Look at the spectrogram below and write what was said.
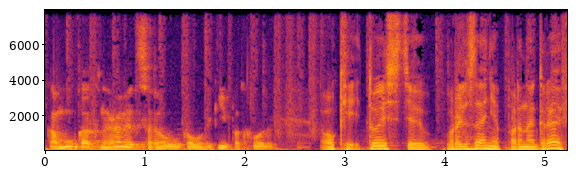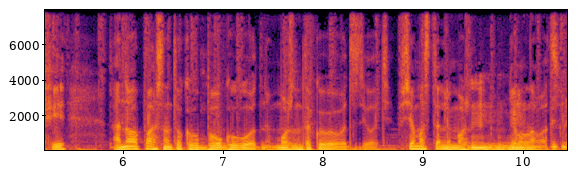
кому как нравится, у кого какие подходы. Окей, okay. то есть э, пролезание порнографии Оно опасно только богу угодно. Можно такой вывод сделать. Всем остальным можно mm-hmm. не волноваться.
